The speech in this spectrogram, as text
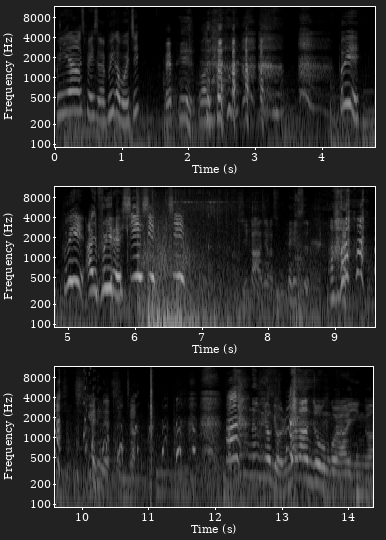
V랑 space. V가 뭐였지? 회피. 맞아. V. V. 아니 V래. C C C. C가 아니라 space. 미치겠네 진짜. 심 능력이 얼마나 안 좋은 거야 이 인간.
